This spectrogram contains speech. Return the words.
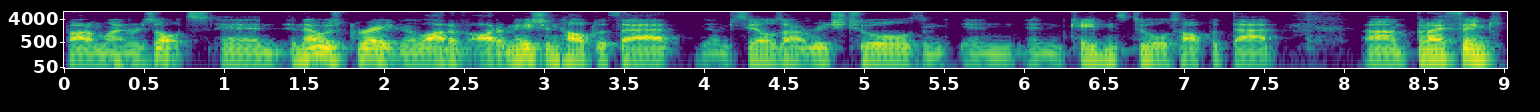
bottom line results. And and that was great. And a lot of automation helped with that. Um, sales outreach tools and, and and cadence tools helped with that. Um, but i think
